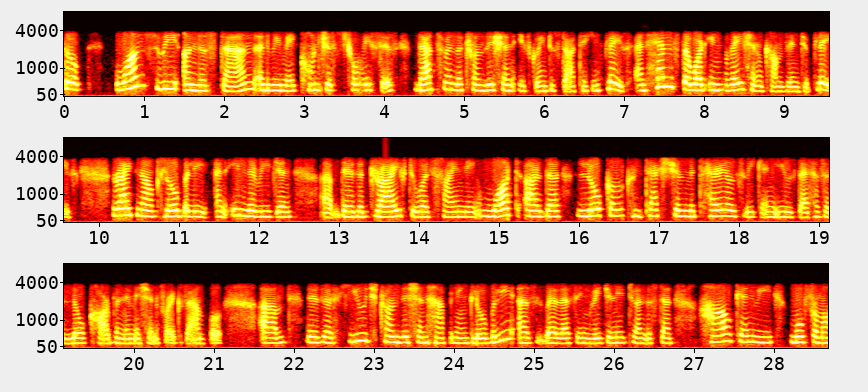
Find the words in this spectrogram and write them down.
So once we understand and we make conscious choices, that's when the transition is going to start taking place. And hence the word innovation comes into place. Right now, globally and in the region, um, there's a drive towards finding what are the local contextual materials we can use that has a low carbon emission, for example. Um, there's a huge transition happening globally as well as in regionally to understand how can we move from a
